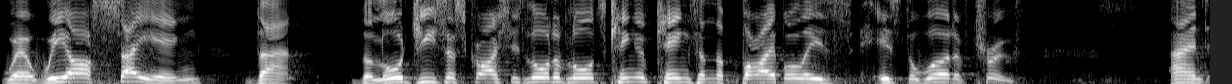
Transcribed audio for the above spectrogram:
where we are saying that the Lord Jesus Christ is Lord of Lords, King of Kings, and the Bible is, is the word of truth. And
